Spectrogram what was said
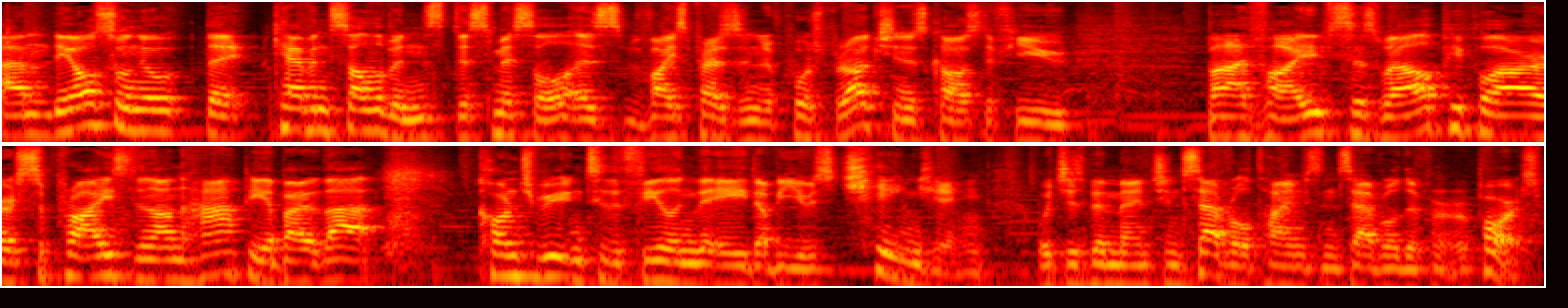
Um, they also note that Kevin Sullivan's dismissal as vice president of post production has caused a few bad vibes as well. People are surprised and unhappy about that, contributing to the feeling that AEW is changing, which has been mentioned several times in several different reports.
